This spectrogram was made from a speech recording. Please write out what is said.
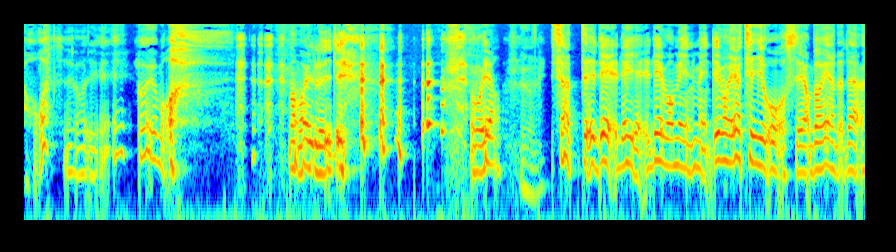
Ja, det går ju bra. Man var ju lydig. oh, ja. Så att det, det, det var min, det var jag tio år så jag började där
